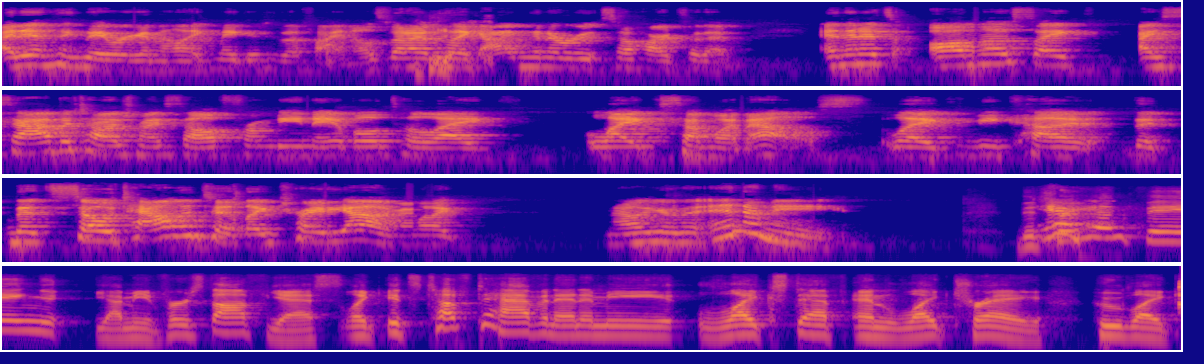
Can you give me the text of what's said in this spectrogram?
I didn't think they were gonna like make it to the finals, but I was like, I'm gonna root so hard for them. And then it's almost like I sabotage myself from being able to like like someone else, like because that that's so talented, like Trae Young. I'm like, now you're the enemy. The yeah. Trae Young thing, yeah, I mean, first off, yes, like it's tough to have an enemy like Steph and like Trae who like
